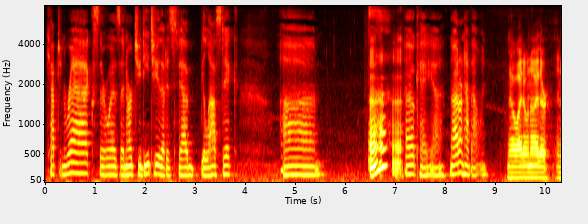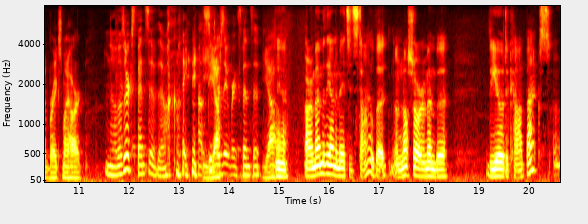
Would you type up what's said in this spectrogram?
Captain Rex, there was an R two D two that is fabulastic. Um. ah, Okay, yeah. No, I don't have that one. No, I don't either, and it breaks my heart. No, those are expensive though. like yeah, super Yeah. super expensive. Yeah. yeah, I remember the animated style, but I'm not sure I remember the Yoda card backs. Uh,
